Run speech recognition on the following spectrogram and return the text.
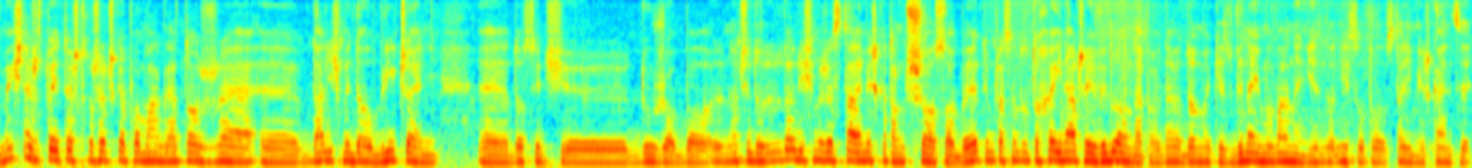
Myślę, że tutaj też troszeczkę pomaga to, że e, daliśmy do obliczeń e, dosyć dużo, bo znaczy do- dodaliśmy, że stale mieszka tam trzy osoby, tymczasem to trochę inaczej wygląda, prawda? Domek jest wynajmowany, nie, nie są to stali mieszkańcy,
